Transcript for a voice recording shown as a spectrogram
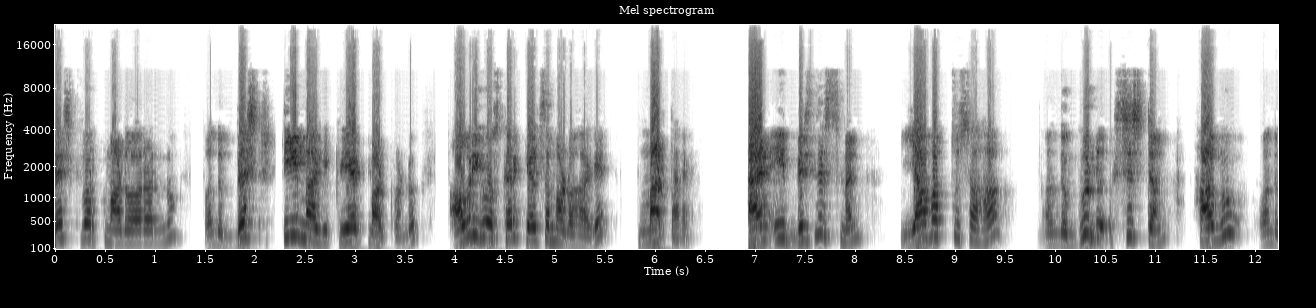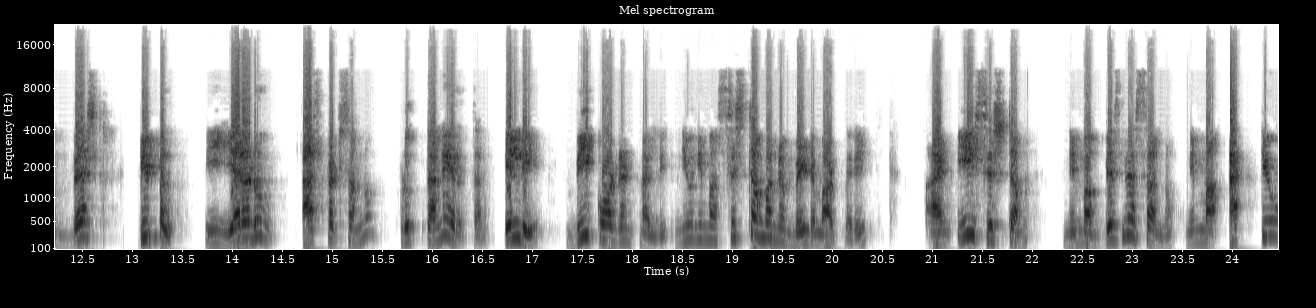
ಬೆಸ್ಟ್ ವರ್ಕ್ ಮಾಡುವವರನ್ನು ಒಂದು ಬೆಸ್ಟ್ ಟೀಮ್ ಆಗಿ ಕ್ರಿಯೇಟ್ ಮಾಡಿಕೊಂಡು ಅವರಿಗೋಸ್ಕರ ಕೆಲಸ ಮಾಡೋ ಹಾಗೆ ಮಾಡ್ತಾರೆ. ಅಂಡ್ ಈ ಬಿಸ್ನೆಸ್ ಮೆನ್ ಯಾವತ್ತು ಸಹ ಒಂದು ಗುಡ್ ಸಿಸ್ಟಮ್ ಹಾಗೂ ಒಂದು ಬೆಸ್ಟ್ ಪೀಪಲ್ ಈ ಎರಡು ಆಸ್ಪೆಕ್ಟ್ಸ್ ಅನ್ನು ಹುಡುಕ್ತಾನೆ ಇರ್ತಾರೆ. ಇಲ್ಲಿ ಬಿ ಕ್ವಾಡ್ರೆಂಟ್ನಲ್ಲಿ ನೀವು ನಿಮ್ಮ ಸಿಸ್ಟಮ್ ಅನ್ನು ಬಿಲ್ಡ್ ಮಾಡ್ತೀರಿ. ಅಂಡ್ ಈ ಸಿಸ್ಟಮ್ ನಿಮ್ಮ ಬಿಸ್ನೆಸ್ ಅನ್ನು ನಿಮ್ಮ ಆಕ್ಟಿವ್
